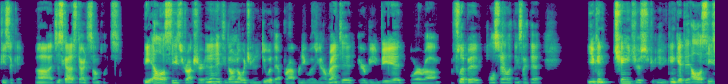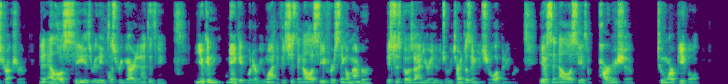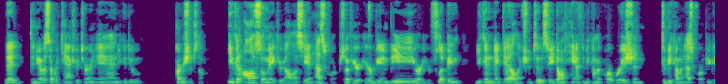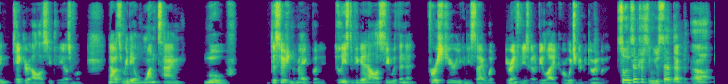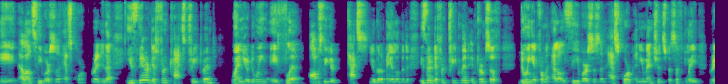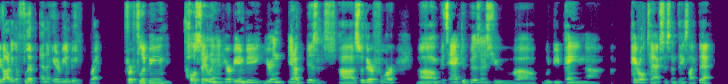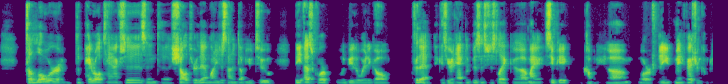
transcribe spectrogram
Piece of cake. Uh, just got to start someplace. The LLC structure, and then if you don't know what you're going to do with that property, whether you're going to rent it, Airbnb it, or um, flip it, wholesale it, things like that, you can change your, you can get the LLC structure. An LLC is really a disregarded entity. You can make it whatever you want. If it's just an LLC for a single member, it just goes on your individual return. It doesn't even show up anywhere. If it's an LLC as a partnership, two more people, that then you have a separate tax return and you can do partnership stuff. You can also make your LLC an S corp. So if you're Airbnb or you're flipping, you can make that election too. So you don't have to become a corporation to become an S corp. You can take your LLC to the S corp. Now it's really a one-time move decision to make, but at least if you get an LLC within that first year, you can decide what your entity is going to be like or what you're going to be doing with it. So it's interesting you said that uh, a LLC versus an S corp, right? That is there a different tax treatment when you're doing a flip? Obviously, your tax you're going to pay a little bit. Is there a different treatment in terms of doing it from an LLC versus an S corp? And you mentioned specifically regarding a flip and an Airbnb, right? For flipping, wholesaling, and Airbnb, you're in in a business, uh, so therefore. Um, it's active business. You uh, would be paying uh, payroll taxes and things like that. To lower the payroll taxes and to shelter that money just on a W 2, the S Corp would be the way to go for that because you're an active business just like uh, my CPA company um, or any manufacturing company.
